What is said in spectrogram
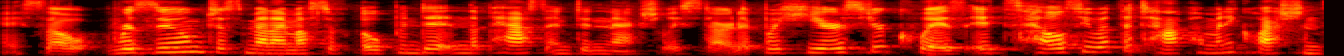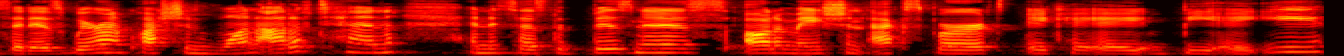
Okay, so resume just meant I must have opened it in the past and didn't actually start it. But here's your quiz. It tells you at the top how many questions it is. We're on question 1 out of 10, and it says the business automation expert, aka BAE,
